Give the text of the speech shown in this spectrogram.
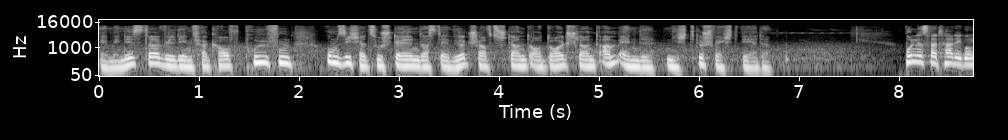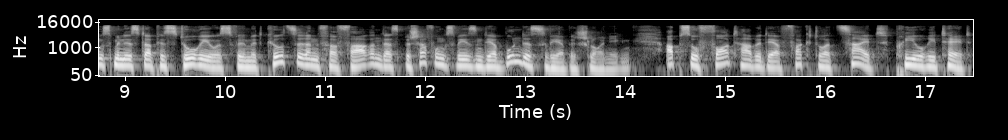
Der Minister will den Verkauf prüfen, um sicherzustellen, dass der Wirtschaftsstandort Deutschland am Ende nicht geschwächt werde. Bundesverteidigungsminister Pistorius will mit kürzeren Verfahren das Beschaffungswesen der Bundeswehr beschleunigen. Ab sofort habe der Faktor Zeit Priorität.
